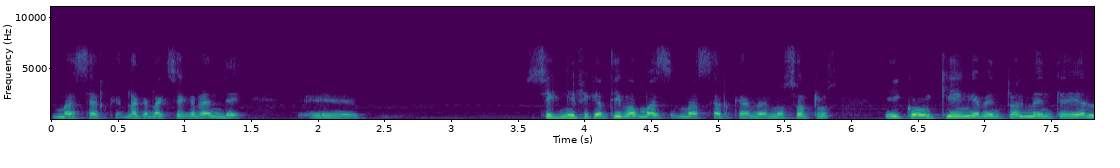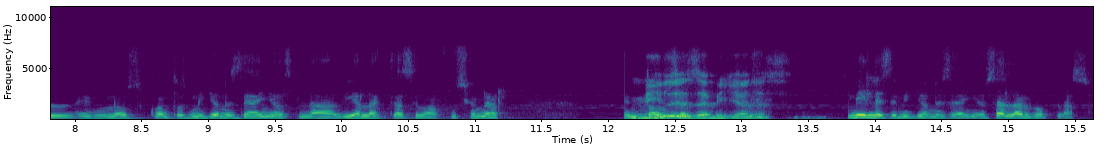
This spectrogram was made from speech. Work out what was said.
más cerca, la galaxia grande significativa más, más cercana a nosotros, y con quien eventualmente en unos cuantos millones de años la Vía Láctea se va a fusionar. miles de millones. Miles de millones de años a largo plazo.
